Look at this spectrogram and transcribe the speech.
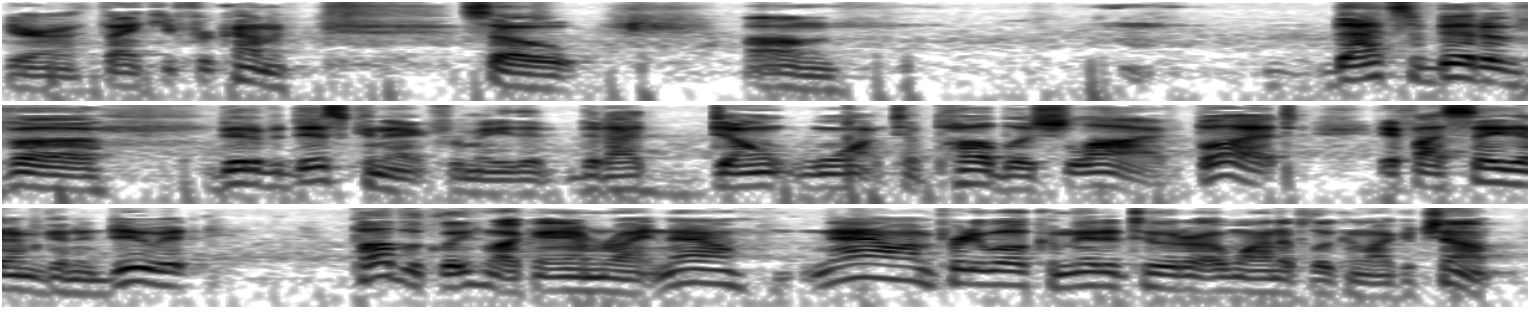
here. Thank you for coming. So, um, that's a bit of a uh, bit of a disconnect for me that, that I don't want to publish live. But if I say that I'm going to do it publicly, like I am right now, now I'm pretty well committed to it, or I wind up looking like a chump.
